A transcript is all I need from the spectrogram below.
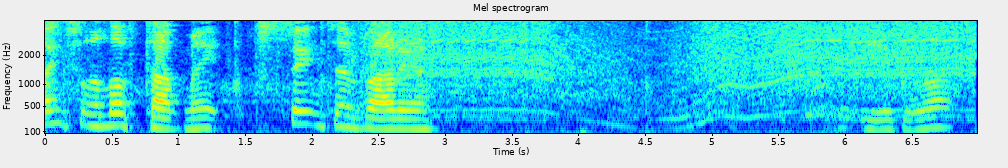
Thanks for the love tap, mate. Straight into the barrier. Get You for that.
